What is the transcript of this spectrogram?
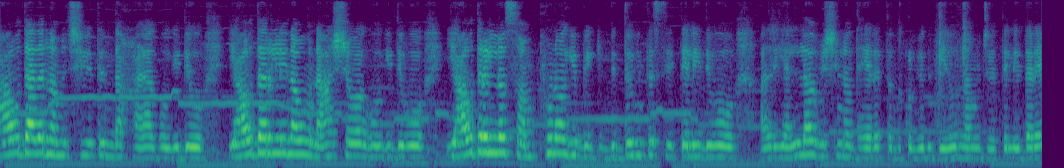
ಯಾವುದಾದ್ರೂ ನಮ್ಮ ಜೀವಿತದಿಂದ ಹಾಳಾಗಿ ಹೋಗಿದ್ದೆವು ಯಾವುದರಲ್ಲಿ ನಾವು ನಾಶವಾಗಿ ಹೋಗಿದ್ದೆವು ಯಾವುದರಲ್ಲಿ ನಾವು ಸಂಪೂರ್ಣವಾಗಿ ಬಿಗ್ ಸ್ಥಿತಿಯಲ್ಲಿ ಇದ್ದೀವೋ ಆದರೆ ಎಲ್ಲ ವಿಷಯ ನಾವು ಧೈರ್ಯ ತಂದುಕೊಳ್ಬೇಕು. ದೇವರು ನಮ್ಮ ಜೊತೆಯಲ್ಲಿದ್ದಾರೆ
